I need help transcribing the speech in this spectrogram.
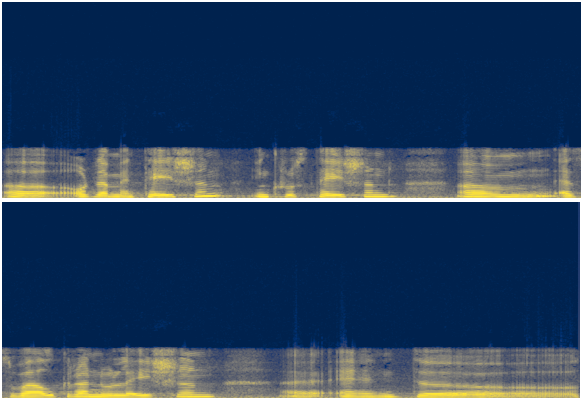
uh, ornamentation, incrustation, um, as well granulation, and uh,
